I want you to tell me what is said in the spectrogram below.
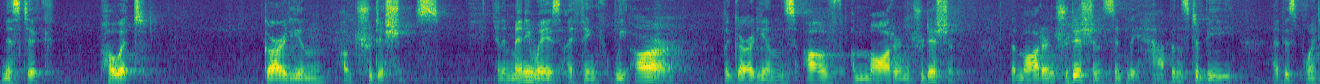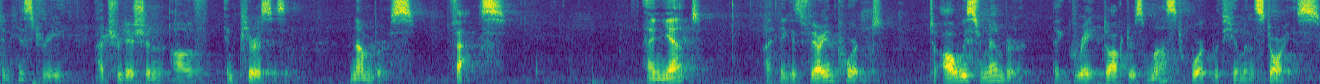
mystic, poet, guardian of traditions. And in many ways, I think we are the guardians of a modern tradition. The modern tradition simply happens to be, at this point in history, a tradition of empiricism, numbers, facts. And yet, I think it's very important to always remember that great doctors must work with human stories.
